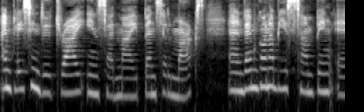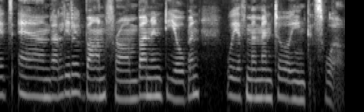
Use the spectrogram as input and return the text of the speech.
I'm placing the dry inside my pencil marks and I'm gonna be stamping it and a little bun from Bun in the Oven with Memento ink as well.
